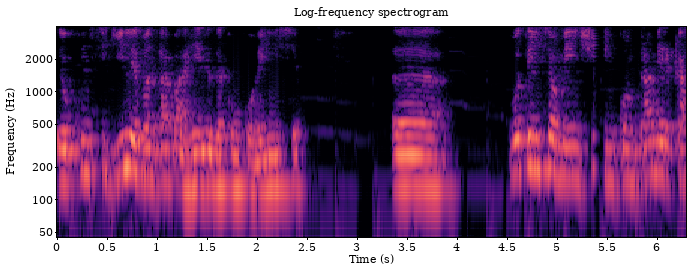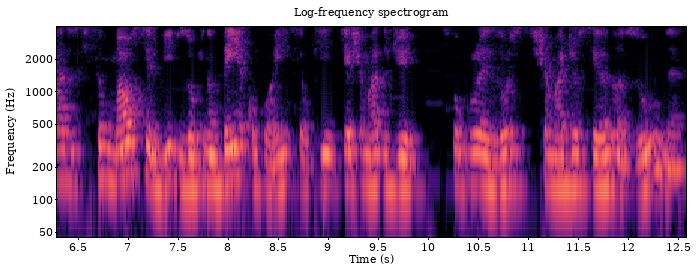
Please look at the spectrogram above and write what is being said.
eu consegui levantar barreiras à concorrência, uh, potencialmente encontrar mercados que são mal servidos ou que não têm a concorrência, o que, que, é chamado de, se popularizou se chamar de oceano azul, né?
